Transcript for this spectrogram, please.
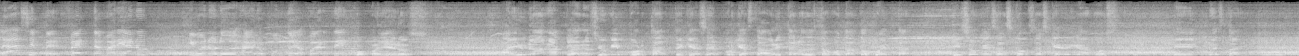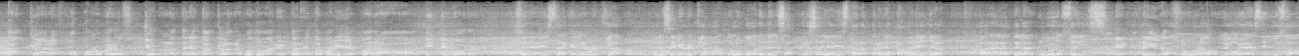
la hace perfecta Mariano y bueno, lo de Jairo punto y aparte. Compañeros, hay una aclaración importante que hacer porque hasta ahorita nos estamos dando cuenta y son esas cosas que digamos eh, no están tan claras o por lo menos yo no la tenía tan clara cuando van a ir tarjeta amarilla para Titi Mora. Sí, ahí está que le reclaman, le siguen reclamando los jugadores del Saprissa y ahí está la tarjeta amarilla para el lateral número 6. Eh, el asunto- le voy a decir, Gustavo,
